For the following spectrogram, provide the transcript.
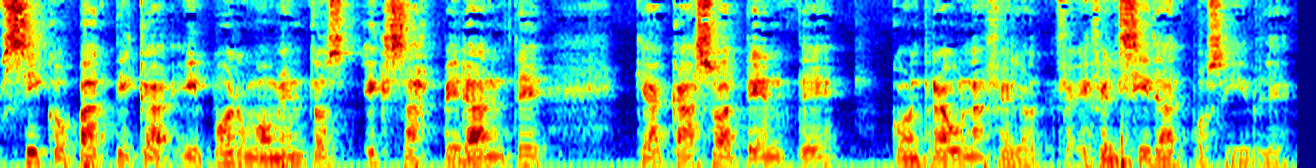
psicopática y por momentos exasperante que acaso atente contra una felicidad posible.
